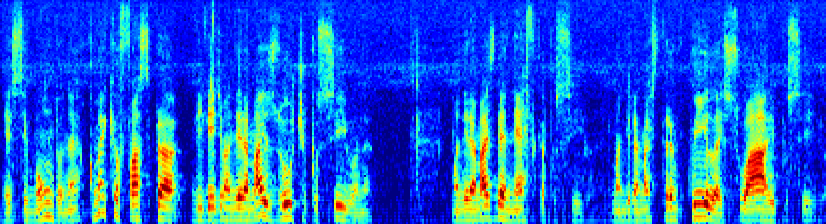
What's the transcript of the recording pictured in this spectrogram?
nesse mundo, né? Como é que eu faço para viver de maneira mais útil possível, né? Maneira mais benéfica possível. Né? de maneira mais tranquila e suave possível.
